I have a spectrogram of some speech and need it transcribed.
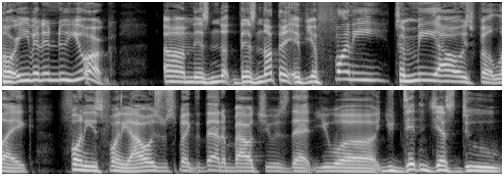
or even in New York. Um, there's no, there's nothing. If you're funny, to me, I always felt like funny is funny. I always respected that about you is that you uh you didn't just do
